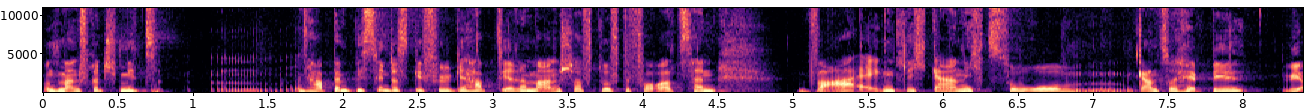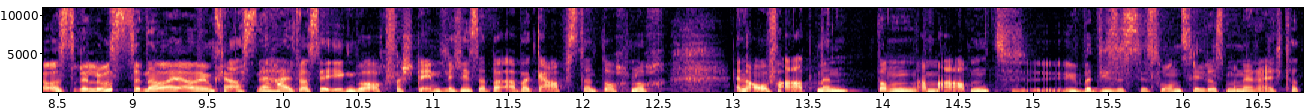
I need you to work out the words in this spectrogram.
Und Manfred Schmidt hm, hat ein bisschen das Gefühl gehabt, ihre Mannschaft durfte vor Ort sein, war eigentlich gar nicht so ganz so happy wie Austria Lustenau, ja, im Klassenerhalt, was ja irgendwo auch verständlich ist, aber, aber gab es dann doch noch ein Aufatmen dann am Abend über dieses Saisonziel, das man erreicht hat?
